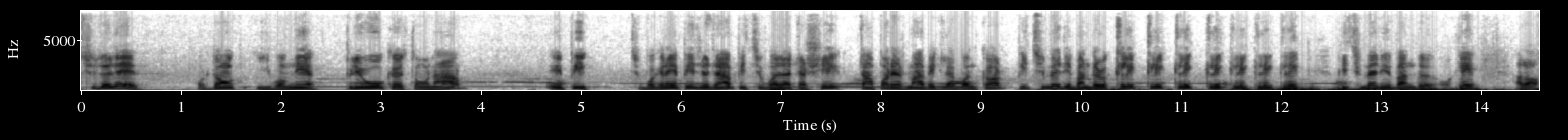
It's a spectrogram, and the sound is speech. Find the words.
tu le lèves. Donc, il va venir plus haut que ton arbre, et puis tu vas grimper dedans, puis tu vas l'attacher temporairement avec la bonne corde, puis tu mets des bandeurs, clic, clic, clic, clic, clic, clic, clic, puis tu mets des bandeurs, OK? Alors,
